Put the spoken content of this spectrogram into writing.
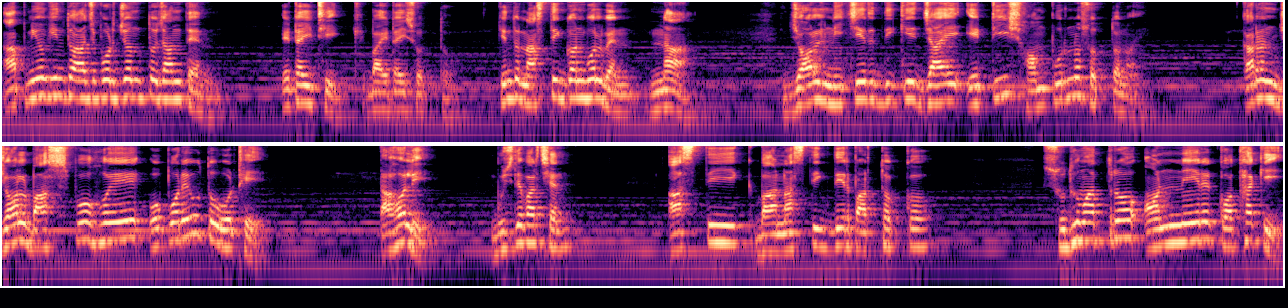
আপনিও কিন্তু আজ পর্যন্ত জানতেন, এটাই ঠিক বা এটাই সত্য। কিন্তু নাস্তিকগণ বলবেন, না। জল নিচের দিকে যায় এটি সম্পূর্ণ সত্য নয়। কারণ জল বাষ্প হয়ে ওপরেও তো ওঠে। তাহলে, বুঝতে পারছেন? আস্তিক বা নাস্তিকদের পার্থক্য। শুধুমাত্র অন্যের কথাকে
